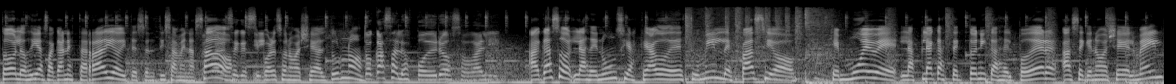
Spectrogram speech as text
todos los días acá en esta radio y te sentís amenazado? parece que sí. ¿Y por eso no me llega el turno? Tocas a los poderosos, Gali. ¿Acaso las denuncias que hago de este humilde espacio que mueve las placas tectónicas del poder hace que no me llegue el mail?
